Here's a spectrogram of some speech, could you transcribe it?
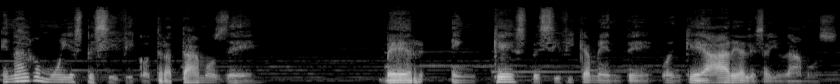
En algo muy específico tratamos de ver en qué específicamente o en qué área les ayudamos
